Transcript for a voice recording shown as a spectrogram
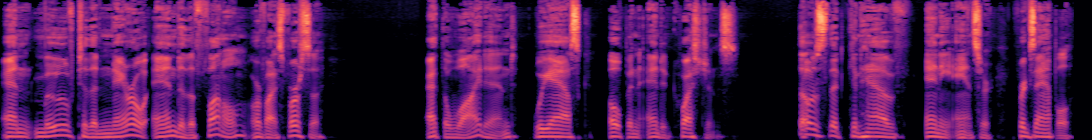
and move to the narrow end of the funnel, or vice versa. At the wide end, we ask open ended questions, those that can have any answer. For example,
